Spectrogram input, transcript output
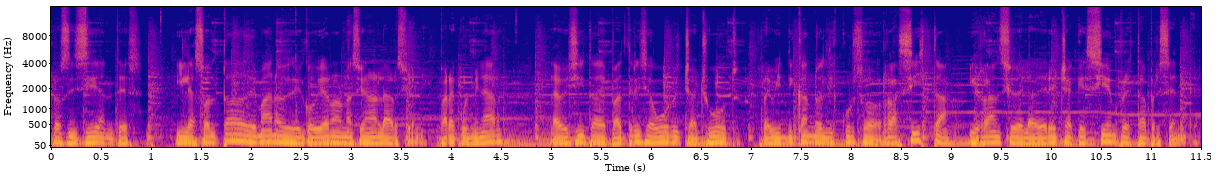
los incidentes y la soltada de mano desde el gobierno nacional a Arcioni, para culminar la visita de Patricia Burrich a Chubut, reivindicando el discurso racista y rancio de la derecha que siempre está presente.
